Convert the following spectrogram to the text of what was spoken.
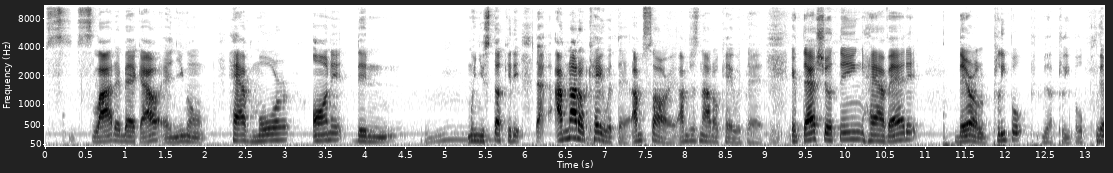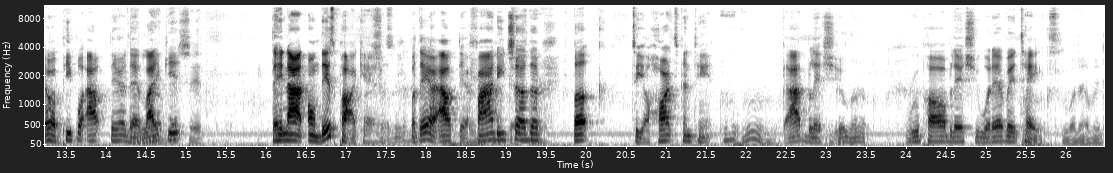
slide it back out and you're gonna have more on it than when you stuck it in. I'm not okay with that. I'm sorry. I'm just not okay with that. If that's your thing, have at it. There are people, people. There are people out there that like it. that. They're not on this podcast, but they are out there. Find each other. Fuck to your heart's content. God bless Good you. luck. RuPaul bless you. Whatever it takes. Whatever it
